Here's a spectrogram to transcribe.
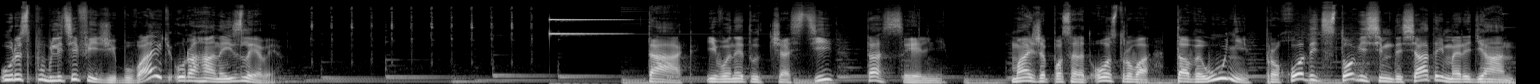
У Республіці Фіджі бувають урагани і зливи. Так, і вони тут часті та сильні. Майже посеред острова Тавеуні проходить 180-й меридіан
